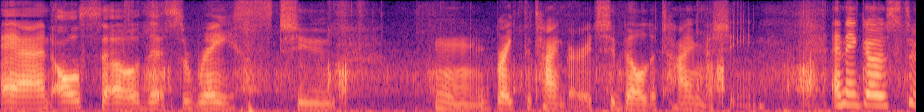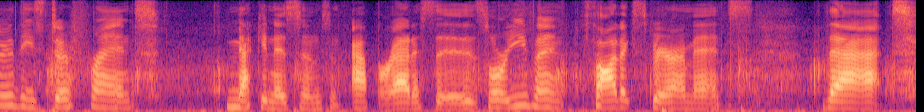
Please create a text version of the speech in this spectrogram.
and also this race to mm, break the time barrier, to build a time machine. And it goes through these different mechanisms and apparatuses, or even thought experiments that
